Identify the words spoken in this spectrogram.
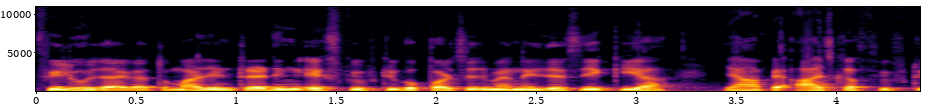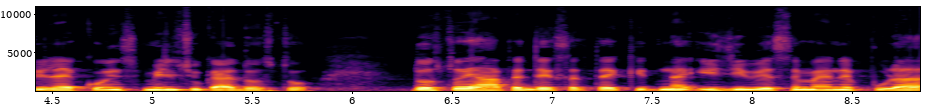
फिल हो जाएगा। तो मार्जिन ट्रेडिंग एक्स फिफ्टी को परचेज मैंने जैसे ही किया, यहाँ पे आज का फिफ्टी लाइक कोइंस मिल चुका है दोस्तों। दोस्तों, यहाँ पे देख सकते हैं कितना इजी वे से मैंने पूरा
